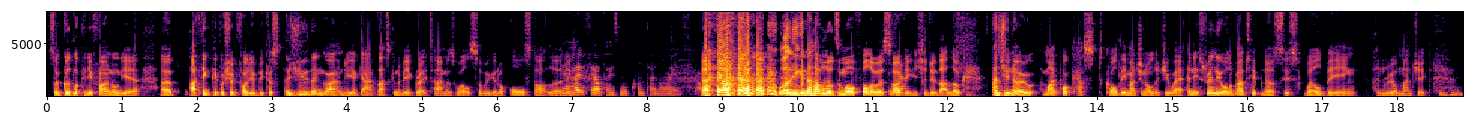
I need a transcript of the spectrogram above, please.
So good luck in your final year. Uh, I think people should follow you because as you then go out and do your gap, that's going to be a great time as well. So we're going to all start Yeah, learning. hopefully I'll post more content on my Instagram. well, you're going to have loads of more followers, so I think you should do that. Look, as you know, my podcast called The Imaginology Way, and it's really all about hypnosis, well-being, and real magic. Mhm.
